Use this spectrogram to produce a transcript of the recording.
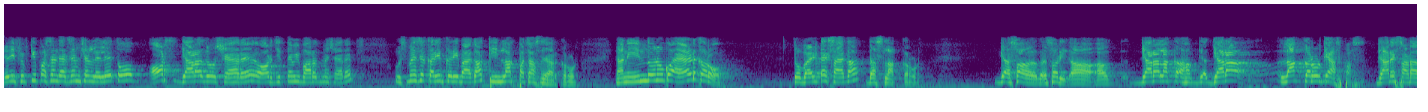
यदि 50 परसेंट एग्जेम्पन ले ले तो और 11 जो शहर है और जितने भी भारत में शहर है, उसमें से करीब करीब आएगा तीन लाख पचास हज़ार करोड़। यानी इन दोनों को ऐड करो तो वेल्थ टैक्स आएगा दस लाख करोड़। सॉरी ग्यारह लाख ग्यारह लाख करोड़ के आसपास। ग्यारह साढ़ा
